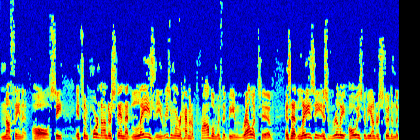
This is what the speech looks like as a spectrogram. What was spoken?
nothing at all. See, it's important to understand that lazy, the reason why we're having a problem with it being relative, is that lazy is really always to be understood in the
